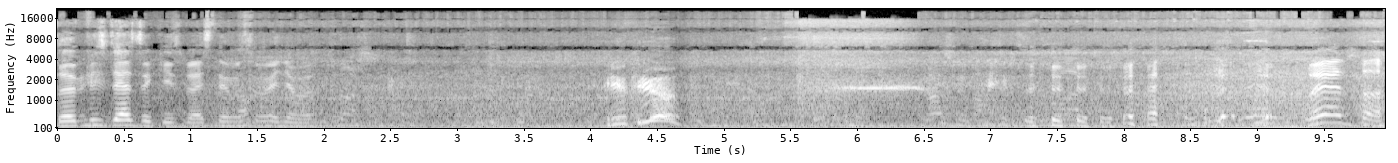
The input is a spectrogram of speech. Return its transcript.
То піздець якийсь, блядь, з тими свинями. Крю-крю! Видно!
